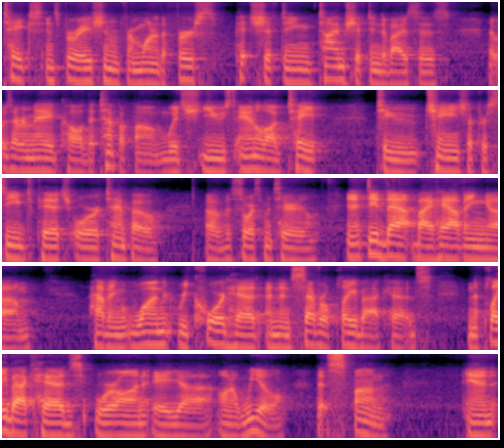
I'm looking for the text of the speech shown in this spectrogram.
takes inspiration from one of the first pitch shifting, time shifting devices that was ever made called the Tempophon, which used analog tape to change the perceived pitch or tempo of the source material. And it did that by having, um, having one record head and then several playback heads. And the playback heads were on a, uh, on a wheel that spun. And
